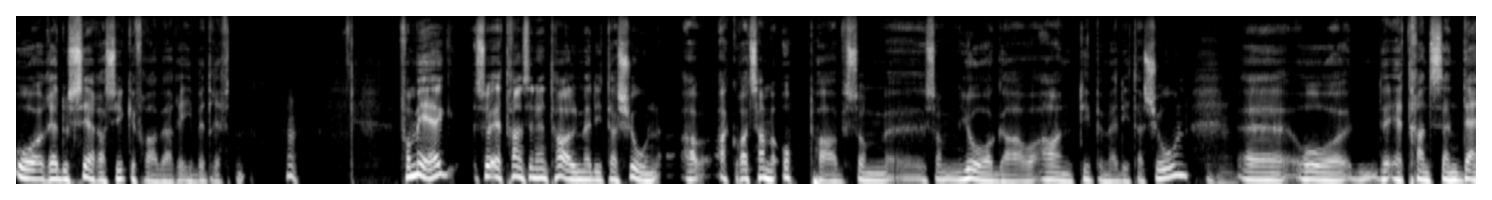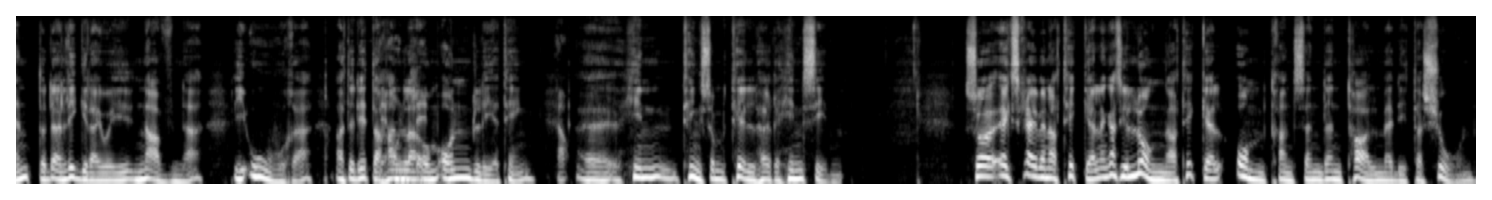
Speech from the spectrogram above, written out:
og redusere sykefraværet i bedriften. For meg så er transcendental meditasjon av akkurat samme opphav som, som yoga og annen type meditasjon. Mm. Uh, og det er transcendent, og der ligger det jo i navnet, i ordet, at dette det handler åndelig. om åndelige ting. Ja. Uh, hin, ting som tilhører hinsiden. Så jeg skrev en artikkel, en ganske lang artikkel om transcendental meditasjon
